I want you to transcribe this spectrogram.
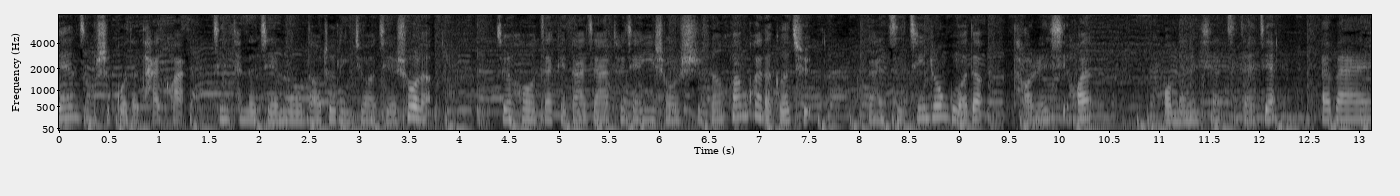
时间总是过得太快，今天的节目到这里就要结束了。最后再给大家推荐一首十分欢快的歌曲，来自金钟国的《讨人喜欢》。我们下次再见，拜拜。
